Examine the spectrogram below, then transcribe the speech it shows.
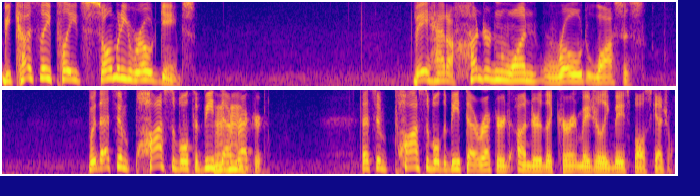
because they played so many road games, They had 101 road losses. But that's impossible to beat that record. That's impossible to beat that record under the current Major League Baseball schedule.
